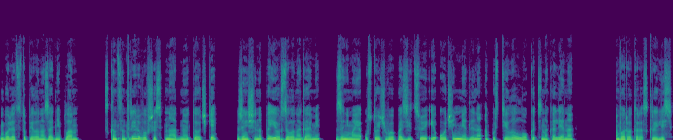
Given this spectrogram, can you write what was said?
Боль отступила на задний план. Сконцентрировавшись на одной точке, женщина поёрзала ногами, занимая устойчивую позицию и очень медленно опустила локоть на колено. Ворота раскрылись.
